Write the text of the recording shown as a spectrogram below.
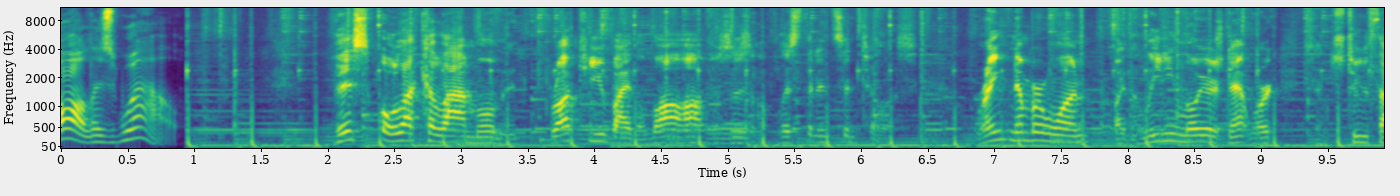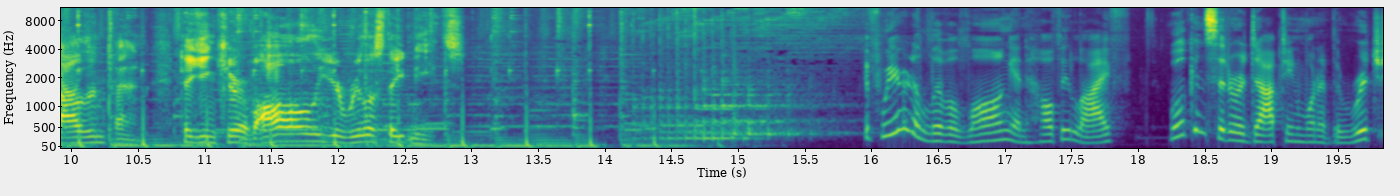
all as well. This Ola Kala moment brought to you by the law offices of Liston and Centillus, ranked number one by the leading lawyers network since 2010, taking care of all your real estate needs. If we are to live a long and healthy life, we'll consider adopting one of the rich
